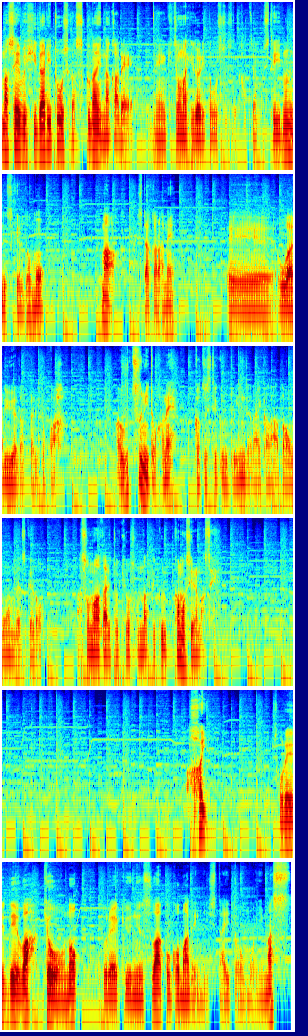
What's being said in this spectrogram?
まあ、西武左投手が少ない中で、ね、貴重な左投手として活躍しているんですけれども、まあ、下からね、えー、小川隆也だったりとか、まあ、内海とかね、復活してくるといいんじゃないかなとは思うんですけど、まあ、そのあたりと競争になってくるかもしれません。はい。それでは今日のプロ野球ニュースはここまでにしたいと思います。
